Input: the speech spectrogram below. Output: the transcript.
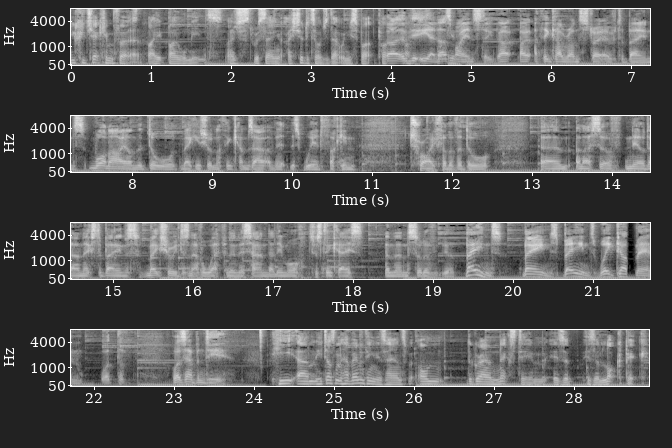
You could check him first, by by all means. I just was saying I should have told you that when you spot. Uh, yeah, that's my instinct. I, I, I think I run straight over to Baines, one eye on the door, making sure nothing comes out of it. This weird fucking trifle of a door. Um, and I sort of kneel down next to Baines, make sure he doesn't have a weapon in his hand anymore, just in case. And then sort of, you know, Baines, Baines, Baines, wake up, man! What the, what's happened to you? He um, he doesn't have anything in his hands, but on the ground next to him is a is a lockpick.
